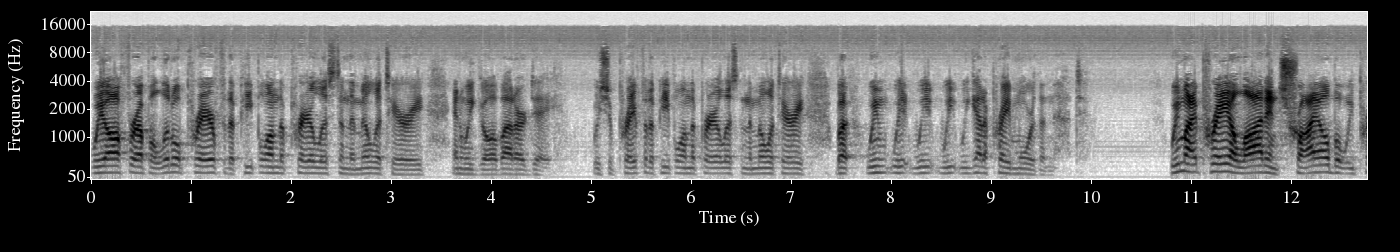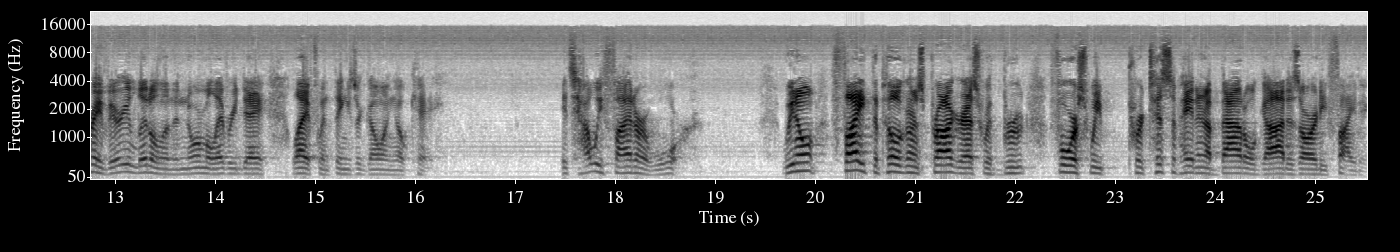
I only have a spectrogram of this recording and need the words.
We offer up a little prayer for the people on the prayer list in the military, and we go about our day. We should pray for the people on the prayer list in the military, but we, we, we, we, we got to pray more than that. We might pray a lot in trial, but we pray very little in the normal everyday life when things are going okay. It's how we fight our war. We don't fight the pilgrim's progress with brute force. We participate in a battle God is already fighting.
